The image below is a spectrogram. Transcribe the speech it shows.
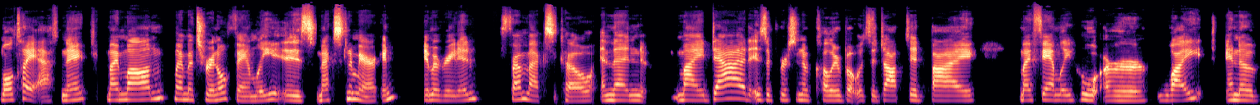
multi ethnic. My mom, my maternal family is Mexican American, immigrated from Mexico. And then my dad is a person of color, but was adopted by my family who are white and of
